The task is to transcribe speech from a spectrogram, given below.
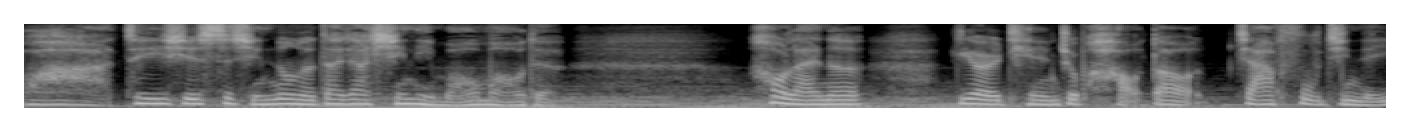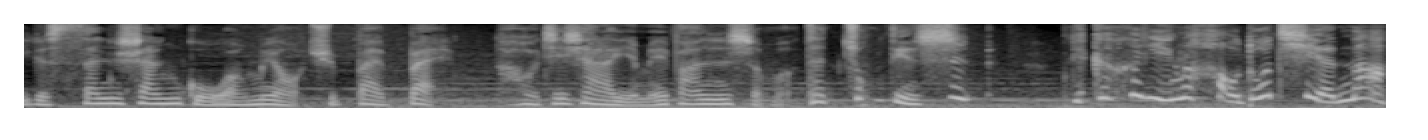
哇，这一些事情弄得大家心里毛毛的。后来呢，第二天就跑到家附近的一个三山国王庙去拜拜，然后接下来也没发生什么。但重点是，你哥哥赢了好多钱呐、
